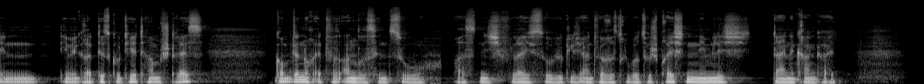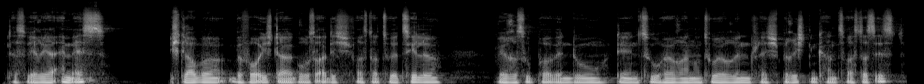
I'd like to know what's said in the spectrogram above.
den, den wir gerade diskutiert haben, Stress, kommt ja noch etwas anderes hinzu, was nicht vielleicht so wirklich einfach ist, drüber zu sprechen, nämlich deine Krankheit. Das wäre ja MS. Ich glaube, bevor ich da großartig was dazu erzähle, wäre es super, wenn du den Zuhörern und Zuhörerinnen vielleicht berichten kannst, was das ist,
